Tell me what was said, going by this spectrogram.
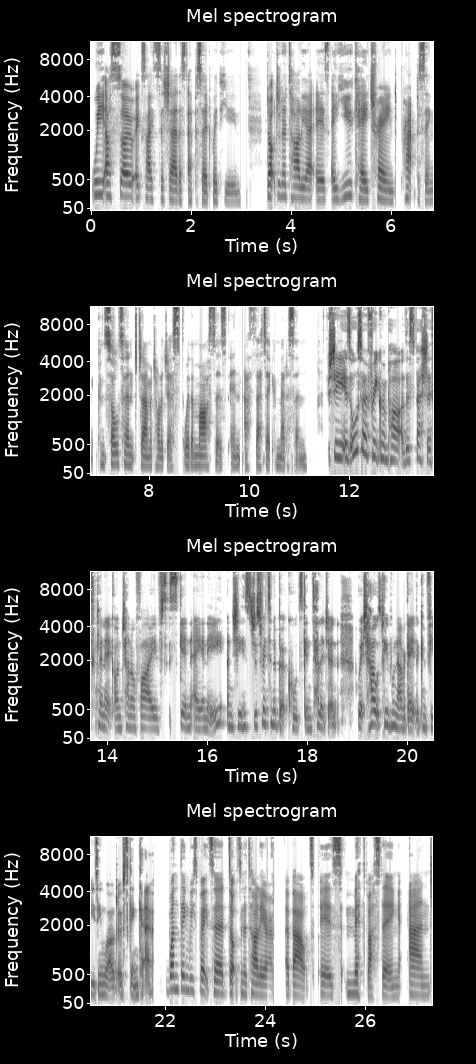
We are so excited to share this episode with you. Dr. Natalia is a UK trained practicing consultant dermatologist with a master's in aesthetic medicine. She is also a frequent part of the specialist clinic on Channel 5's Skin A&E, and she has just written a book called Skintelligent which helps people navigate the confusing world of skincare. One thing we spoke to Dr. Natalia about is myth busting and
